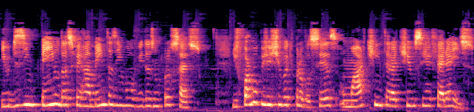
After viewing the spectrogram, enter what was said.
e o desempenho das ferramentas envolvidas no processo. De forma objetiva aqui para vocês, o marketing interativo se refere a isso.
